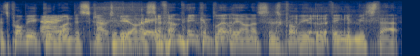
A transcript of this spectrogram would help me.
It's probably a good And one to skip, to be honest. If I'm being completely honest, it's probably a good thing you missed that.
